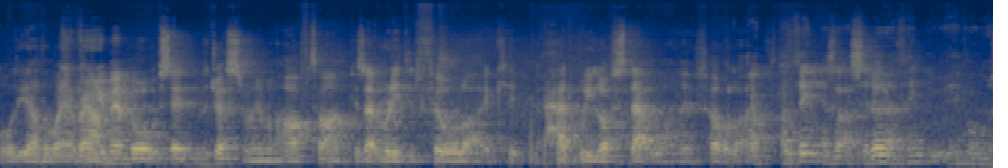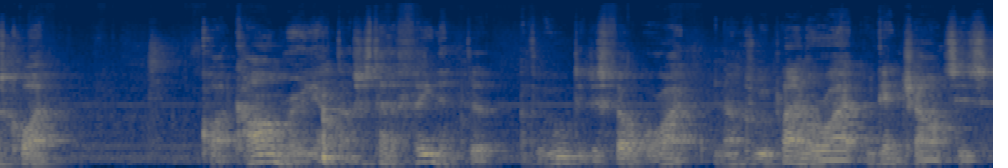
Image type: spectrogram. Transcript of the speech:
or the other way around. Can you remember what was said in the dressing room at half time? Because that really did feel like, it, had we lost that one, it felt I, like. I think, as I said earlier, I think everyone was quite, quite calm. Really, I, I just had a feeling that I think we all did, just felt all right. You know, because we were playing all right, we were getting chances.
